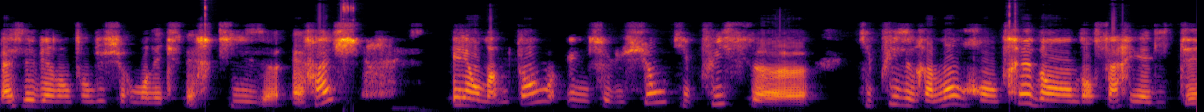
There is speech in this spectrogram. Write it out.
basée bien entendu sur mon expertise RH, et en même temps une solution qui puisse euh, qui puisse vraiment rentrer dans, dans sa réalité.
